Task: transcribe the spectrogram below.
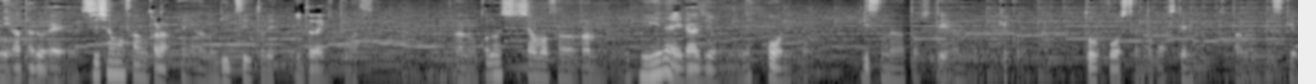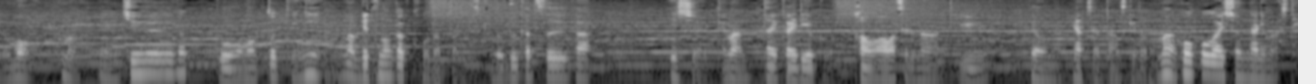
に当たる、えー、ししゃもさんから、えー、あの、リツイートでいただいてます。あの、このししゃもさん、あの、見えないラジオのね、方にも、リスナーとして、あの、結構、投稿したりとかしてる方なんですけども、まあ、えー、中学校の時に、まあ別の学校だったんですけど、部活が一緒やって、まあ大会でよく顔を合わせるなっていうようなやつやったんですけど、まあ高校が一緒になりまして、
